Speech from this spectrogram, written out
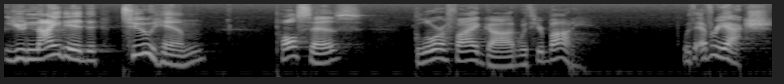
united to Him, Paul says, glorify God with your body, with every action.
